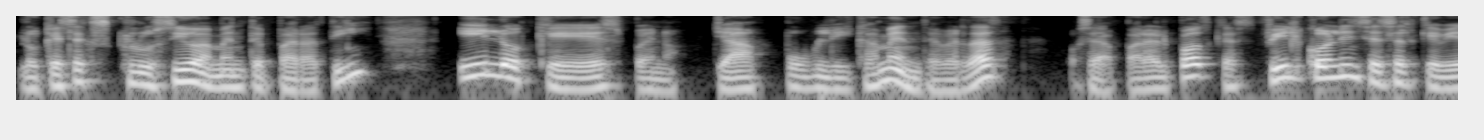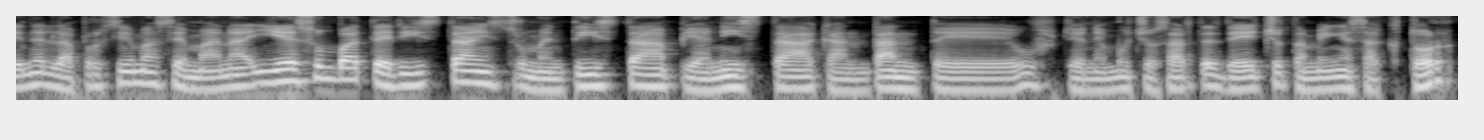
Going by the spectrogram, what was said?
lo que es exclusivamente para ti y lo que es, bueno, ya públicamente, ¿verdad? O sea, para el podcast. Phil Collins es el que viene la próxima semana y es un baterista, instrumentista, pianista, cantante, uf, tiene muchos artes, de hecho también es actor,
